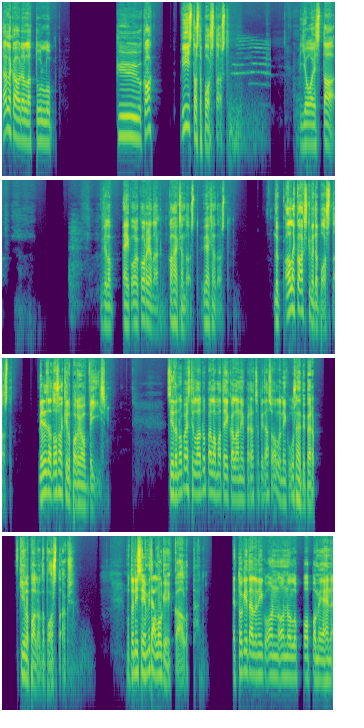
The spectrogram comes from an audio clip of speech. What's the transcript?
Tällä kaudella tullut ky- kak- 15 postausta, joista vielä, ei ko- korjataan, 18, 19. No alle 20 postausta. Mietitään, että osakilpailu on viisi siitä nopeasti nopealla matiikalla, niin periaatteessa pitäisi olla niin kuin useampi per kilpailulta postauksia. Mutta niissä ei ole mitään logiikkaa ollut täällä. Et toki täällä niin kuin on, on ollut poppomiehen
